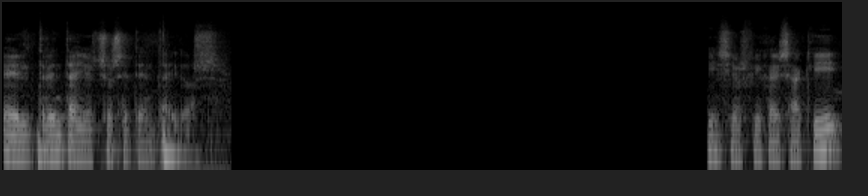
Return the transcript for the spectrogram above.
el 3872 y si os fijáis aquí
